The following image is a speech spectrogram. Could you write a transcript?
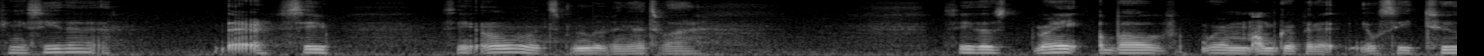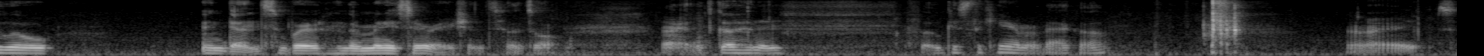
Can you see that? There. See? See? Oh, it's moving. That's why. See those right above where I'm, I'm gripping it, you'll see two little indents where they're mini serrations, that's all. Alright, let's go ahead and focus the camera back up. Alright,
